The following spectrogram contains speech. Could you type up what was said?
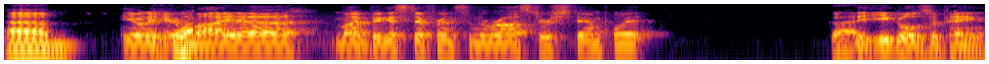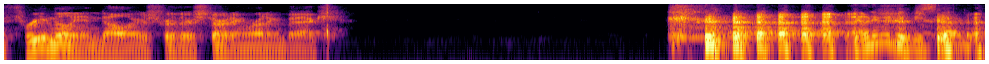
um, You want to hear Well- my uh, my biggest difference in the roster standpoint? go ahead. The Eagles are paying three million dollars for their starting running back. Don't even get me started.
